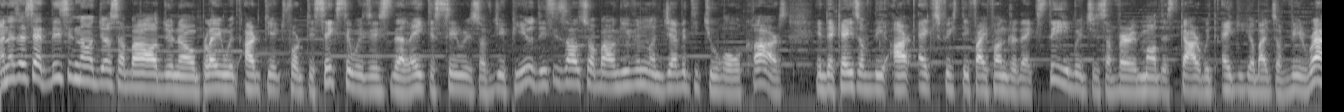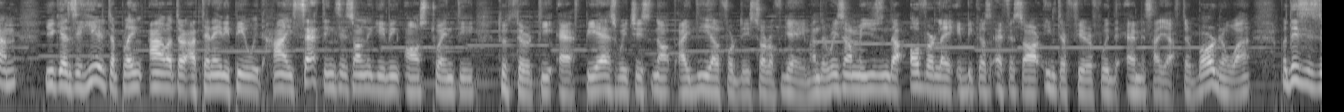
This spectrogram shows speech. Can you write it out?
And as I said, this is not just about, you know, playing with RTX 4060, which is the latest series of GPU. This is also about giving longevity to all cars. In the case of the RX 5500 XT, which is a very modest car with 8GB of VRAM, you can see here that playing Avatar at 1080p with high settings is only giving us 20 to 30 FPS, which is not ideal for this sort of game. And the reason I'm using the overlay is because FSR interferes with the MSI Afterburner one, but this is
